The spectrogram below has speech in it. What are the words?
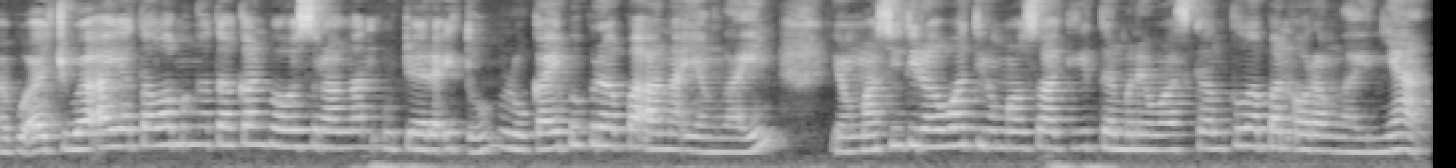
Abu Ajwa ayah Tala mengatakan bahwa serangan udara itu melukai beberapa anak yang lain yang masih dirawat di rumah sakit dan menewaskan 8 orang lainnya.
